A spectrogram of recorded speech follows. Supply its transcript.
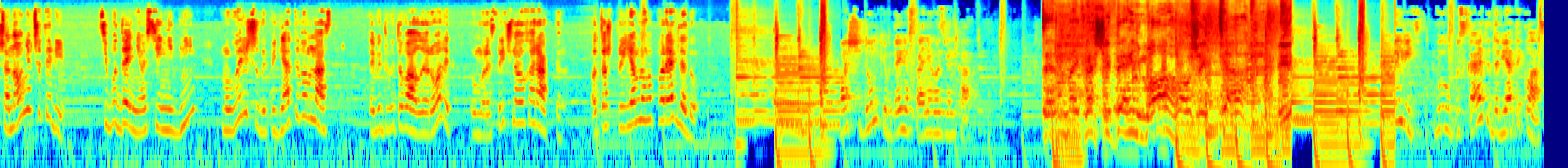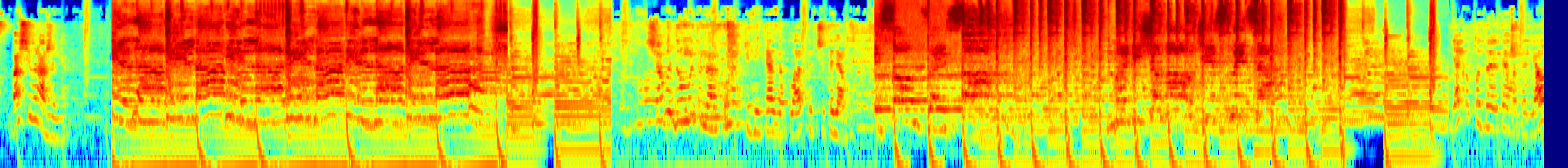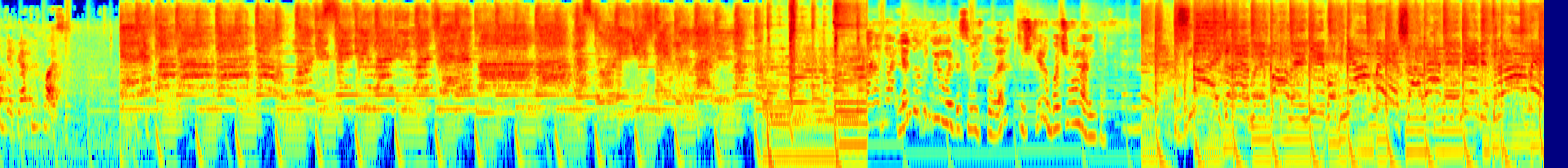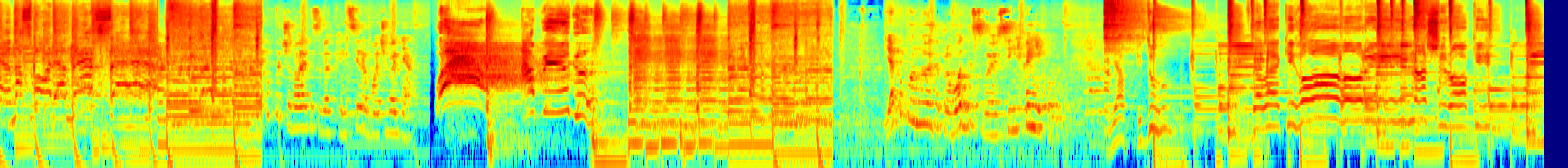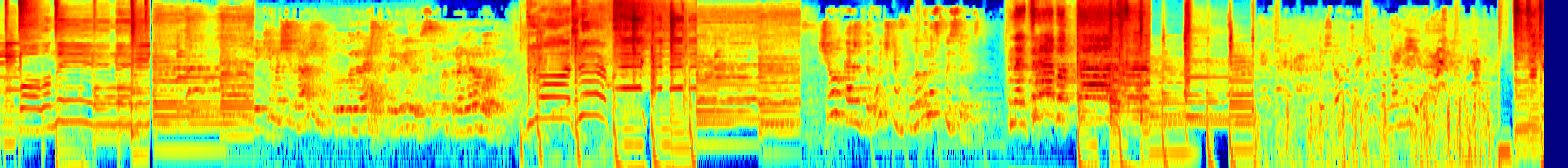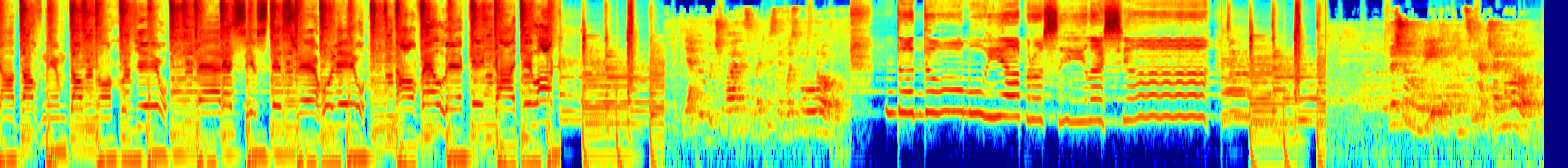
Шановні вчителі, ці буденні осінні дні ми вирішили підняти вам настрій та підготували ролик гумористичного характеру. Отож, приємного перегляду! Ваші думки в день останнього дзвінка. Це найкращий день мого життя. Привіт! Ви випускаєте 9 клас. Ваші враження? На рахунок підняття зарплати вчителям? І сонце, і сон мені щоночі сниться. Як ви подаєте матеріал для п'ятих класів? Як ви підтримуєте своїх колег в тяжкі робочі моменти? Ви себе в кінці робочого дня? Як ви плануєте проводити свої осінні канікули? я піду в далекі гори на широкі полонини. Які ваші враження, коли ви нарешті перевірили всі контрольні роботи? Я жив! Що ви кажете учням, коли вони списують? Не треба так. Про що ви дуже давно мрієте? Я давним-давно хотів пересісти з Жигулів на великий каділак. Як ви почуваєте себе після восьмого уроку? Додому я просилася. Про що ви мрієте в кінці навчального року?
